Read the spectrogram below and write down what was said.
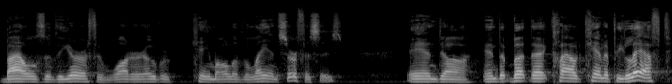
bowels of the earth, and water overcame all of the land surfaces. And, uh, and the, but that cloud canopy left.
